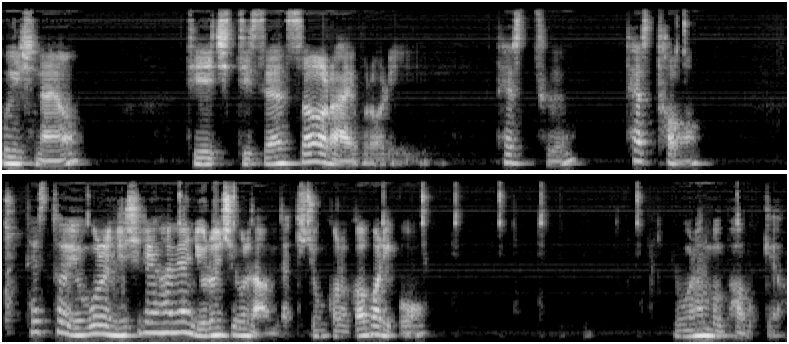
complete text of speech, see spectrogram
보이시나요? DHT 센서 라이브러리 테스트 테스터 테스터 요거를 이제 실행하면 이런 식으로 나옵니다. 기존 거는 꺼버리고 요걸 한번 봐볼게요.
